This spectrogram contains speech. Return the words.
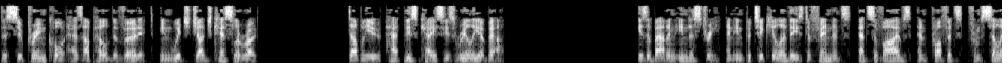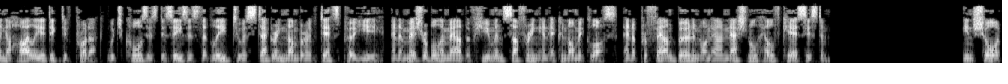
The Supreme Court has upheld the verdict, in which Judge Kessler wrote, W hat this case is really about is about an industry, and in particular these defendants, that survives, and profits, from selling a highly addictive product which causes diseases that lead to a staggering number of deaths per year, an immeasurable amount of human suffering and economic loss, and a profound burden on our national health care system. In short,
